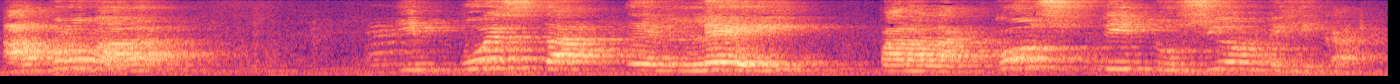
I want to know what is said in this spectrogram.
aprobada y puesta en ley para la constitución mexicana.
